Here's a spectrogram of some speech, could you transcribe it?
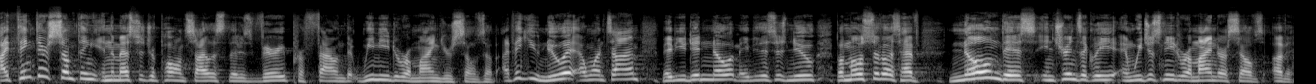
I think there's something in the message of Paul and Silas that is very profound that we need to remind yourselves of. I think you knew it at one time. Maybe you didn't know it. Maybe this is new. But most of us have known this intrinsically, and we just need to remind ourselves of it.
